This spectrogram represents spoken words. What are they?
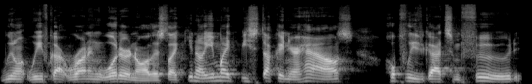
we don't we've got running water and all this. Like you know, you might be stuck in your house. Hopefully, you've got some food.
